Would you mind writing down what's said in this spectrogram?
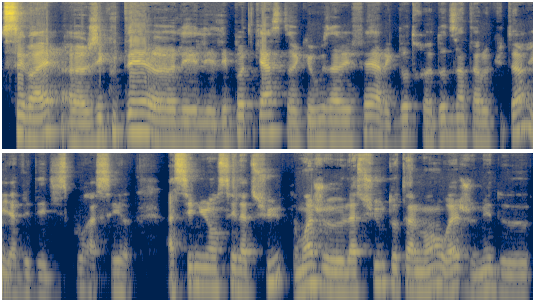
C'est vrai. Euh, J'écoutais euh, les, les, les, podcasts que vous avez fait avec d'autres d'autres interlocuteurs. il y avait des discours assez assez nuancés là-dessus. Moi, je l'assume totalement. Ouais, je mets de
